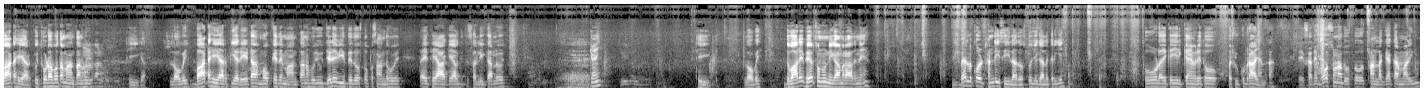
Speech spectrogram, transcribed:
62000 ਕੋਈ ਥੋੜਾ ਬਹੁਤਾ ਮਾਨਤਾਨ ਹੋ ਜੂ? ਮਾਨਦਾਨ ਹੋ ਜੂ। ਠੀਕ ਆ। ਲਓ ਬਈ 62000 ਰੁਪਿਆ ਰੇਟ ਆ ਮੌਕੇ ਤੇ ਮਾਨਤਾਨ ਹੋ ਜੂ। ਜਿਹੜੇ ਵੀਰ ਦੇ ਦੋਸਤੋ ਪਸੰਦ ਹੋਵੇ ਤਾਂ ਇੱਥੇ ਆ ਕੇ ਆਪਦੀ ਤਸੱਲੀ ਕਰ ਲਓ। ਕਿਵੇਂ ਠੀਕ ਲਓ ਬਈ ਦੁਬਾਰੇ ਫੇਰ ਤੁਹਾਨੂੰ ਨਿਗਾਹ ਮਰਾ ਦਿੰਨੇ ਆ। ਬਿਲਕੁਲ ਠੰਡੀ ਸੀਲ ਆ ਦੋਸਤੋ ਜੇ ਗੱਲ ਕਰੀਏ। ਥੋੜਾ ਜਿਹਾ ਕਈ ਕੈਮਰੇ ਤੋਂ ਪਸ਼ੂ ਘਬਰਾ ਜਾਂਦਾ। ਦੇਖ ਸਕਦੇ ਬਹੁਤ ਸੋਹਣਾ ਦੋਸਤੋ ਥਣ ਲੱਗਿਆ ਕਰਮ ਵਾਲੀ ਨੂੰ।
